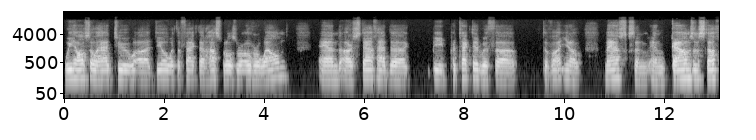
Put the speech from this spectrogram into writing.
we also had to uh, deal with the fact that hospitals were overwhelmed and our staff had to be protected with, uh, you know, masks and, and gowns and stuff.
